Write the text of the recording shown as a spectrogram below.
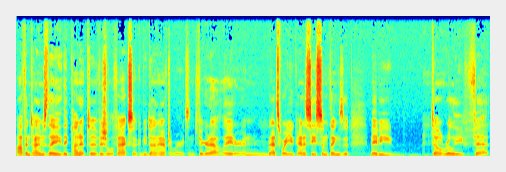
oftentimes they, they punt it to visual effects so it can be done afterwards and figured out later. And that's where you kind of see some things that maybe don't really fit.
